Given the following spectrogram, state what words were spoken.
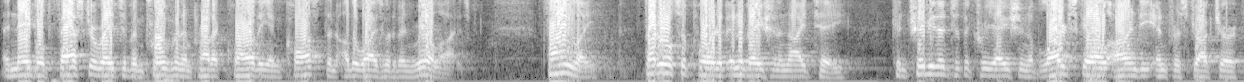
enabled faster rates of improvement in product quality and cost than otherwise would have been realized. Finally, federal support of innovation in IT contributed to the creation of large-scale R&D infrastructure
